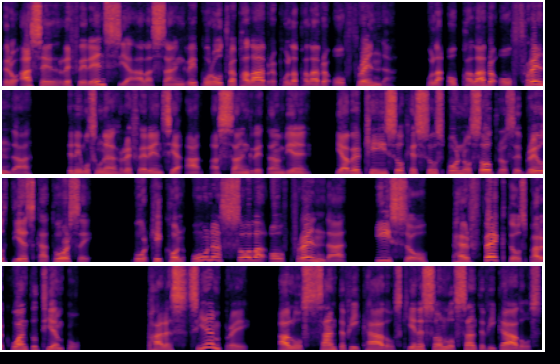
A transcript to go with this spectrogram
pero hace referencia a la sangre por otra palabra, por la palabra ofrenda. Por la palabra ofrenda tenemos una referencia a la sangre también. Y a ver qué hizo Jesús por nosotros, Hebreos 10, 14. Porque con una sola ofrenda hizo perfectos para cuánto tiempo? Para siempre a los santificados. ¿Quiénes son los santificados?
